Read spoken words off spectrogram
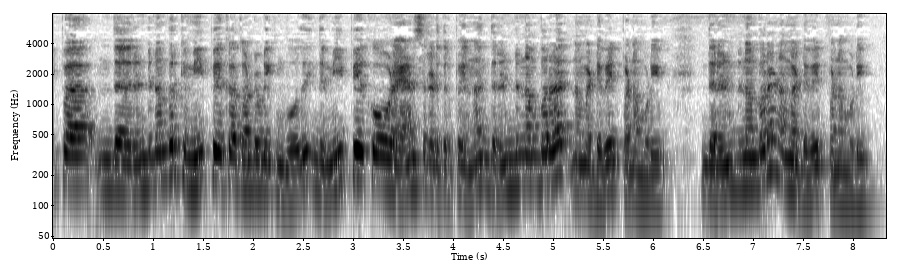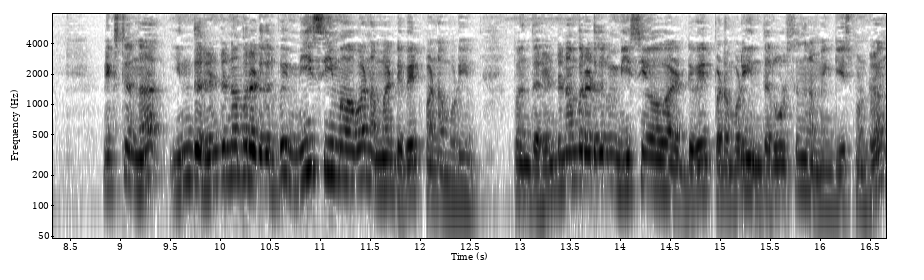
இப்ப இந்த ரெண்டு நம்பருக்கு மீபேக்கா கண்டுபிடிக்கும் போது இந்த மீபேக்கோட ஆன்சர் எடுத்துட்டு போய் என்ன? இந்த ரெண்டு நம்பரை நம்ம டிவைட் பண்ண முடியும். இந்த ரெண்டு நம்பரை நம்ம டிவைட் பண்ண முடியும். நெக்ஸ்ட் என்ன? இந்த ரெண்டு நம்பர் எடுத்துட்டு போய் மீசிமாவை நம்ம டிவைட் பண்ண முடியும். இப்போ இந்த ரெண்டு நம்பர் எடுத்துட்டு போய் மீசிமாவை டிவைட் பண்ண முடியும். இந்த ரூல்ஸ் வந்து நம்ம இங்க யூஸ் பண்றோம்.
